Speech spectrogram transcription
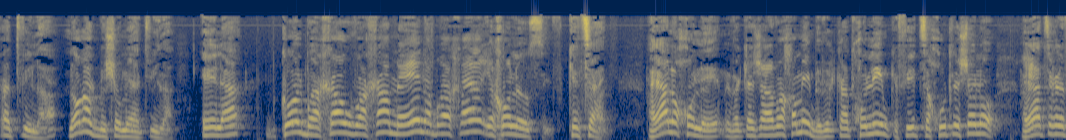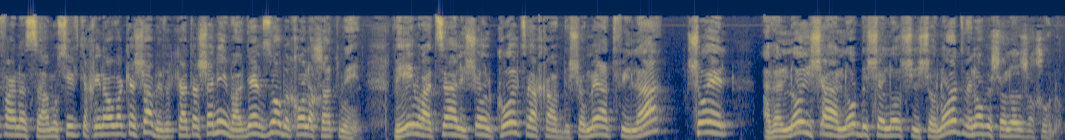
התפילה, לא רק בשומע תפילה, אלא כל ברכה וברכה מעין הברכה יכול להוסיף. כיצד? היה לו חולה, מבקש עליו רחמים בברכת חולים, כפי צחות לשונו. היה צריך לפרנסה, מוסיף תחינה ובקשה בברכת השנים, ועל דרך זו בכל אחת מהן. ואם רצה לשאול כל צרכיו בשומע תפילה, שואל, אבל לא ישאל לא בשלוש ראשונות ולא בשלוש אחרונות.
